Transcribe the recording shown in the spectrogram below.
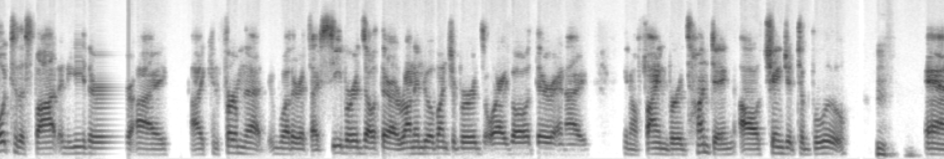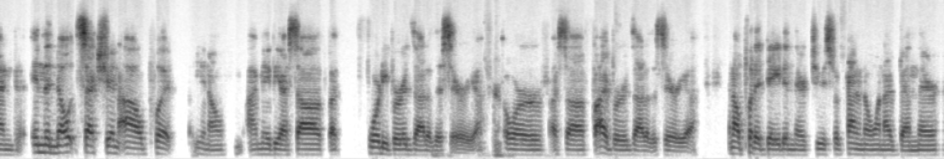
out to the spot and either I I confirm that whether it's I see birds out there, I run into a bunch of birds, or I go out there and I, you know, find birds hunting, I'll change it to blue. Hmm. And in the note section, I'll put, you know, I maybe I saw but 40 birds out of this area, sure. or I saw five birds out of this area. And I'll put a date in there too, so kind of know when I've been there.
